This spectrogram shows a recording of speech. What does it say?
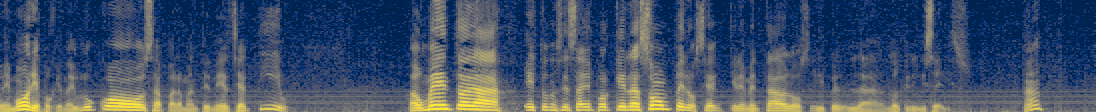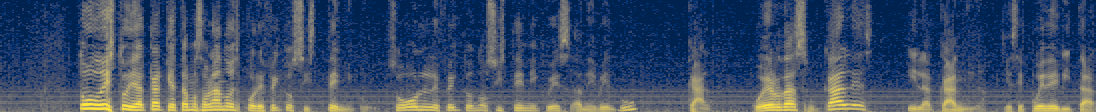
memoria, porque no hay glucosa para mantenerse activo. Aumento la, esto no se sabe por qué razón, pero se han incrementado los, triglicéridos. ¿ah? Todo esto de acá que estamos hablando es por efecto sistémico. Solo el efecto no sistémico es a nivel cuerdas bucales y la cándida, que se puede evitar.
